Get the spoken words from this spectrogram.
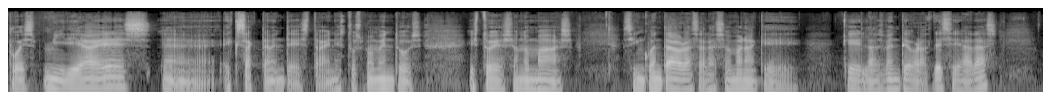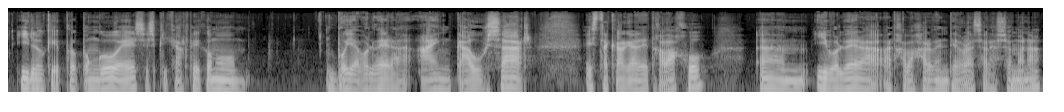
pues mi idea es eh, exactamente esta. En estos momentos estoy haciendo más 50 horas a la semana que, las 20 horas deseadas y lo que propongo es explicarte cómo voy a volver a, a encauzar esta carga de trabajo em, y volver a, trabajar 20 horas a la semana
